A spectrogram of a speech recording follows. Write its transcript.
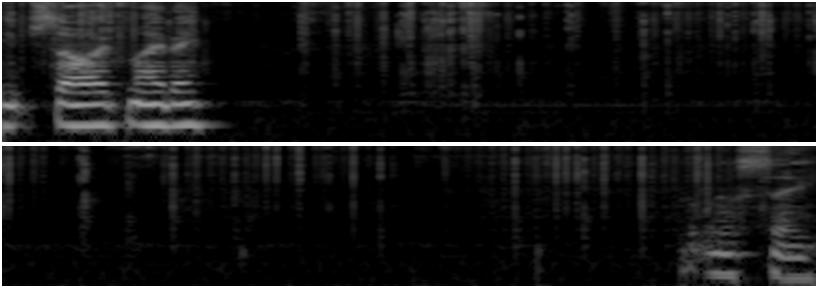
each side maybe. But we'll see.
